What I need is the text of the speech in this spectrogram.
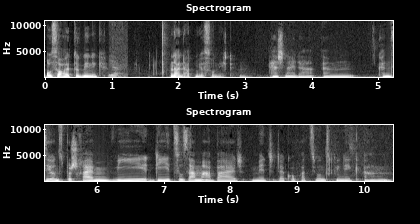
Außerhalb der Klinik? Ja. Nein, hatten wir so nicht. Herr Schneider, ähm, können Sie uns beschreiben, wie die Zusammenarbeit mit der Kooperationsklinik ähm,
